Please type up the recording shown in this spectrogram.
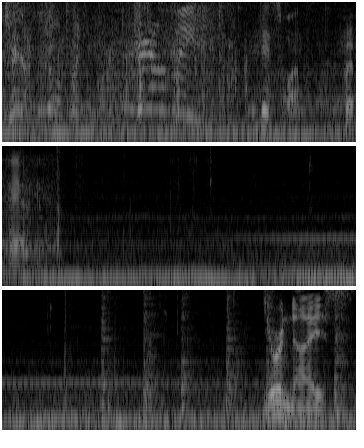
Kill me already! Kill me! This one. Prepare him. You're nice.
